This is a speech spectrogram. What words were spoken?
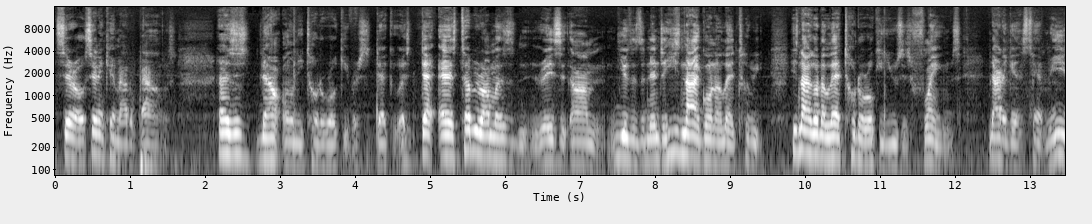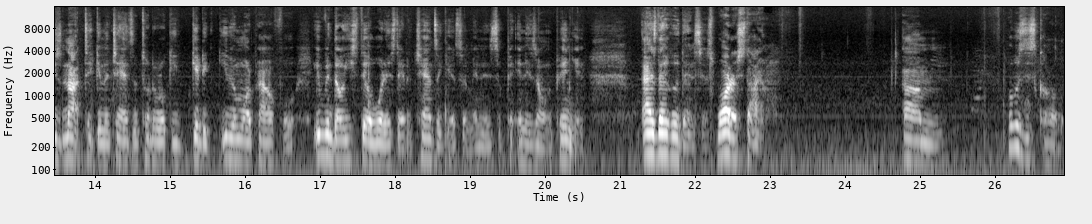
Sero, sending him out of bounds. As it's now only Todoroki versus Deku. As De- as Tobirama raises um uses a ninja, he's not gonna let Tobi he's not gonna let Todoroki use his flames. Not against him. He's not taking the chance of Todoroki getting even more powerful, even though he still wouldn't stand a chance against him in his in his own opinion. As Deku says, water style. Um, what was this called?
